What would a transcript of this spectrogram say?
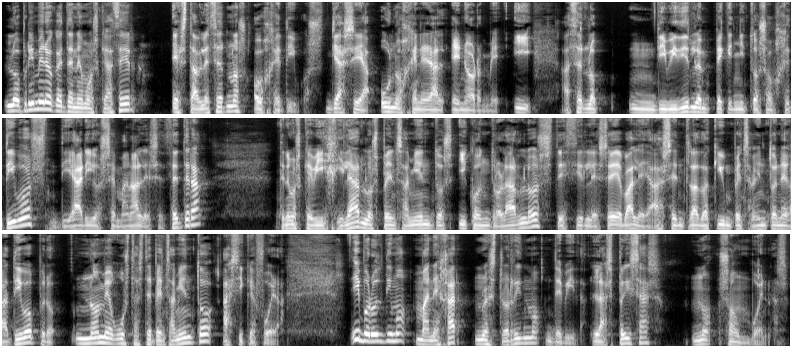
Lo primero que tenemos que hacer, establecernos objetivos, ya sea uno general enorme y hacerlo, mm, dividirlo en pequeñitos objetivos, diarios, semanales, etc. Tenemos que vigilar los pensamientos y controlarlos, decirles, eh, vale, has entrado aquí un pensamiento negativo, pero no me gusta este pensamiento, así que fuera. Y por último, manejar nuestro ritmo de vida. Las prisas no son buenas.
